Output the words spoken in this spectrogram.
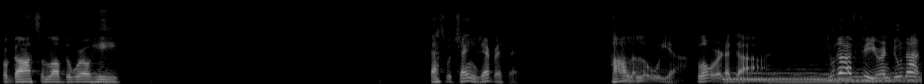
for God to love the world, he... That's what changed everything. Hallelujah. Glory to God. Do not fear and do not,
